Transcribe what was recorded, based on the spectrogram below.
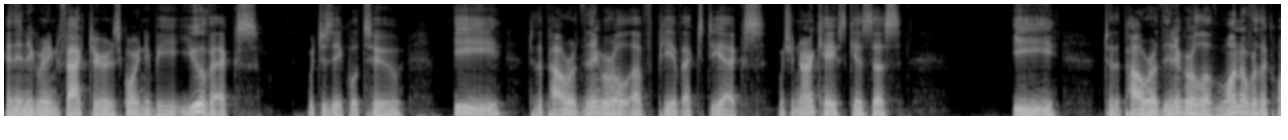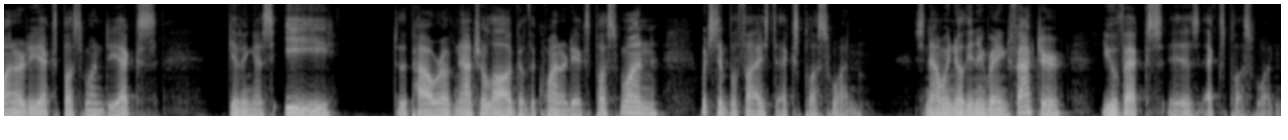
And the integrating factor is going to be u of x, which is equal to e to the power of the integral of p of x dx, which in our case gives us e to the power of the integral of 1 over the quantity x plus 1 dx giving us e to the power of natural log of the quantity x plus 1, which simplifies to x plus 1. So now we know the integrating factor, u of x is x plus 1.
